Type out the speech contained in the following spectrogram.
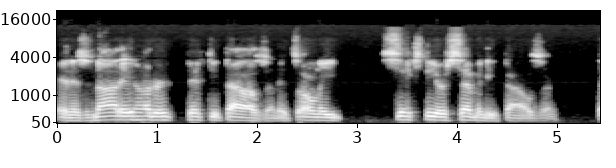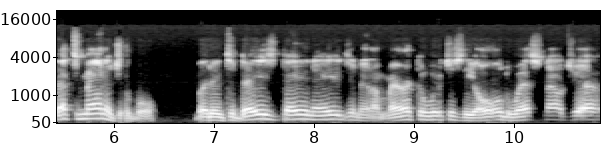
And it's not eight hundred fifty thousand; it's only sixty or seventy thousand. That's manageable. But in today's day and age, and in America, which is the old west now, Jeff,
